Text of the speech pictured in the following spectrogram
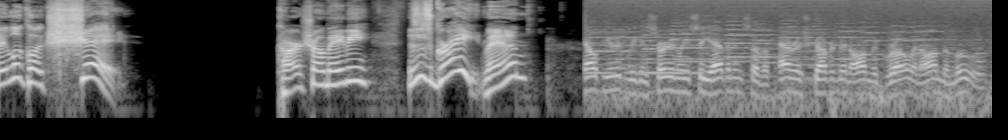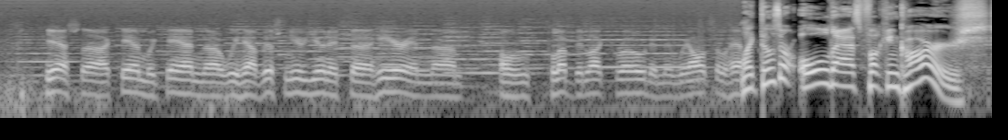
They look like shit. Car show maybe? This is great, man. Health unit, we can certainly see evidence of a parish government on the grow and on the move. Yes, uh, Ken, we can. Uh, we have this new unit uh, here in, um, on Club Deluxe Road, and then we also have Like those are old ass fucking cars.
